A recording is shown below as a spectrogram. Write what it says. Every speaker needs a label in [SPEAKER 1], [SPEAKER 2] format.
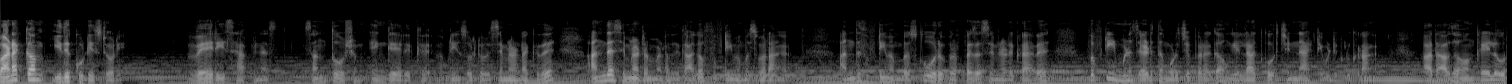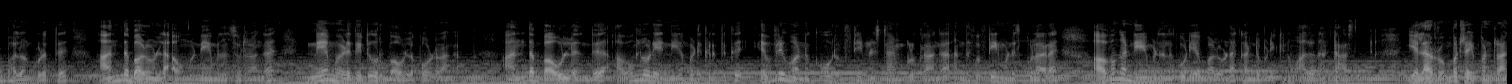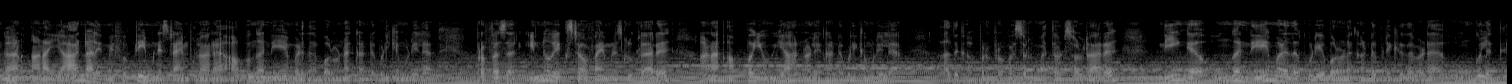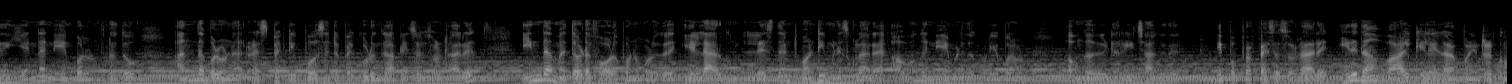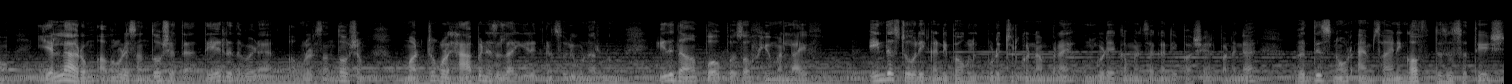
[SPEAKER 1] வணக்கம் இது குட்டி ஸ்டோரி வேர் இஸ் ஹாப்பினஸ் சந்தோஷம் எங்கே இருக்குது அப்படின்னு சொல்லிட்டு ஒரு செமினார் நடக்குது. அந்த செமினார் அட்டன் பண்ணுறதுக்காக ஃபிஃப்டி மெம்பர்ஸ் வராங்க. அந்த ஃபிஃப்டி மெம்பர்ஸ்க்கு ஒரு ப்ரொஃபஸர் செமினார் எடுக்கிறாரு. ஃபிஃப்டீன் மினிட்ஸ் எடுத்து முடிச்ச பிறகு அவங்க எல்லாத்துக்கும் ஒரு சின்ன ஆக்டிவிட்டி கொடுக்குறாங்க. அதாவது அவங்க கையில் ஒரு பலூன் கொடுத்து அந்த பலூனில் அவங்க நேம் எழுத சொல்கிறாங்க நேம் எழுதிட்டு ஒரு பவுலில் போடுறாங்க. அந்த பவுல்லேருந்து அவங்களுடைய நேம் எடுக்கிறதுக்கு எவ்ரி ஒனுக்கும் ஒரு ஃபிஃப்டீன் மினிட்ஸ் டைம் கொடுக்குறாங்க. அந்த ஃபிஃப்டீன் மினிட்ஸ்க்குள்ளார அவங்க நேம் எழுதக்கூடிய பலூனை கண்டுபிடிக்கணும். அதுதான் டாஸ்க் எல்லாரும் ரொம்ப ட்ரை பண்ணுறாங்க ஆனால் யாருனாலையுமே ஃபிஃப்டீன் மினிட்ஸ் டைம்குள்ளார அவங்க நேம் எழுத பலூனை கண்டுபிடிக்க முடியல. ப்ரொஃபஸர் இன்னும் எக்ஸ்ட்ரா ஃபைவ் மினிட்ஸ் கொடுக்குறாரு. ஆனால் அப்பையும் யாருனாலையும் கண்டுபிடிக்க முடியல. அதுக்கப்புறம் ப்ரொஃபஸர் மெத்தட் சொல்கிறாரு நீங்கள் உங்கள் நேம் எழுதக்கூடிய பலூனை கண்டுபிடிக்கிறத விட உங்களுக்கு என்ன நேம் பலூன் வருதோ அந்த பலூனை ரெஸ்பெக்டிவ் பர்சன்ட்டு போய் கொடுங்க அப்படின்னு சொல்லி சொல்கிறாரு இந்த மெத்தடை ஃபாலோ பண்ணும்பொழுது எல்லாருக்கும் லெஸ் தென் டுவெண்ட்டி மினிட்ஸ்குள்ளார அவங்க நேம் எழுதக்கூடிய பலூன் அவங்க கிட்ட ரீச் ஆகுது. இப்போ ப்ரொஃபஸர் சொல்கிறாரு இதுதான் வாழ்க்கையில் எல்லாரும் பண்ணிட்டு இருக்கோம். எல்லாரும் அவங்களுடைய சந்தோஷத்தை தேடுறதை விட அவங்களோட சந்தோஷம் மற்றவங்களோட ஹாப்பினஸில் தான் இருக்குன்னு சொல்லி உணரணும். இதுதான் பர்பஸ் ஆஃப் ஹியூமன் லைஃப் இந்த ஸ்டோரி கண்டிப்பாக உங்களுக்கு பிடிச்சிருக்குன்னு நம்புகிறேன் உங்களுடைய கமெண்ட்ஸை கண்டிப்பாக ஷேர் பண்ணுங்கள் with this note I am signing off this is Satish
